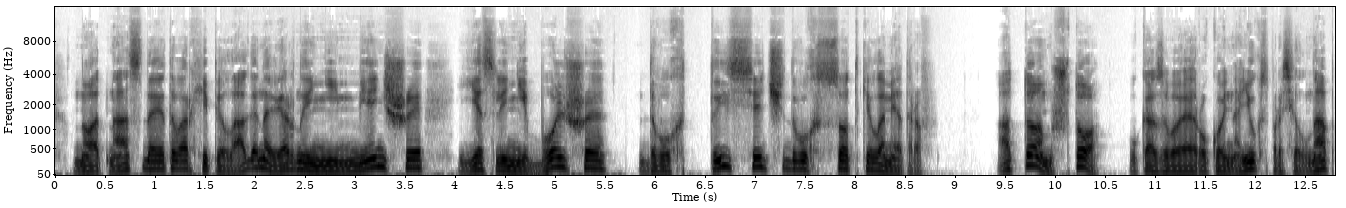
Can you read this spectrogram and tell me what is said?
— но от нас до этого архипелага, наверное, не меньше, если не больше, двух тысяч двухсот километров. — А там что? — указывая рукой на юг, спросил Наб,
